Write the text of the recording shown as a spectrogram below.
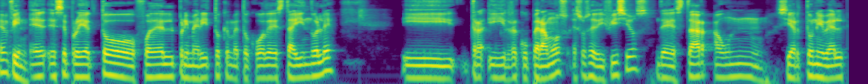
En fin, e, ese proyecto fue el primerito que me tocó de esta índole y, y, recuperamos esos edificios de estar a un cierto nivel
